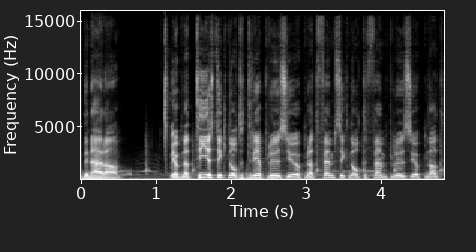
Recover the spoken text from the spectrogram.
den här... äh, Jag har öppnat 10 stycken 83 plus, jag har öppnat 5 stycken 85 plus, jag har öppnat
